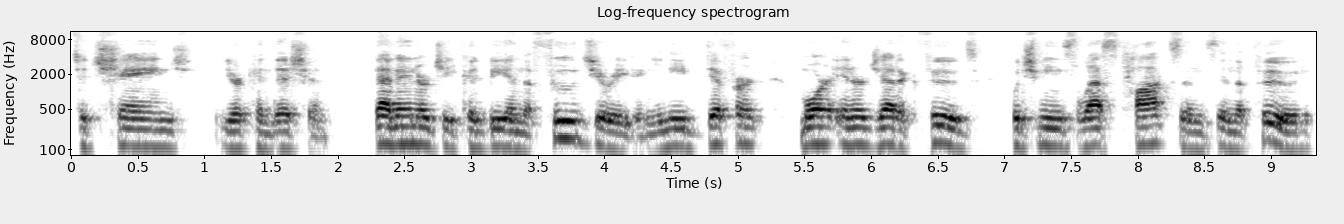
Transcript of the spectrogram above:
to change your condition. That energy could be in the foods you're eating. You need different, more energetic foods, which means less toxins in the food.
